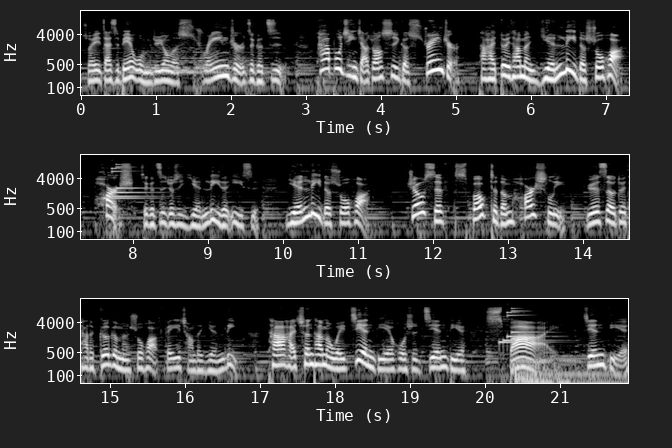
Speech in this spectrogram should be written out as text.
所以在这边，我们就用了 stranger 这个字。他不仅假装是一个 stranger，他还对他们严厉的说话。Harsh 这个字就是严厉的意思，严厉的说话。Joseph spoke to them harshly。约瑟对他的哥哥们说话非常的严厉。他还称他们为间谍或是间谍，spy，间谍，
